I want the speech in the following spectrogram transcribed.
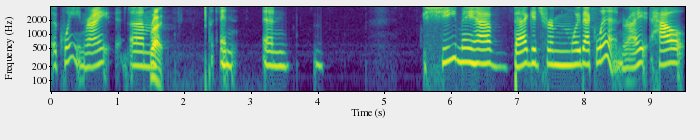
a queen, right? Um, Right. and and she may have baggage from way back when, right? How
